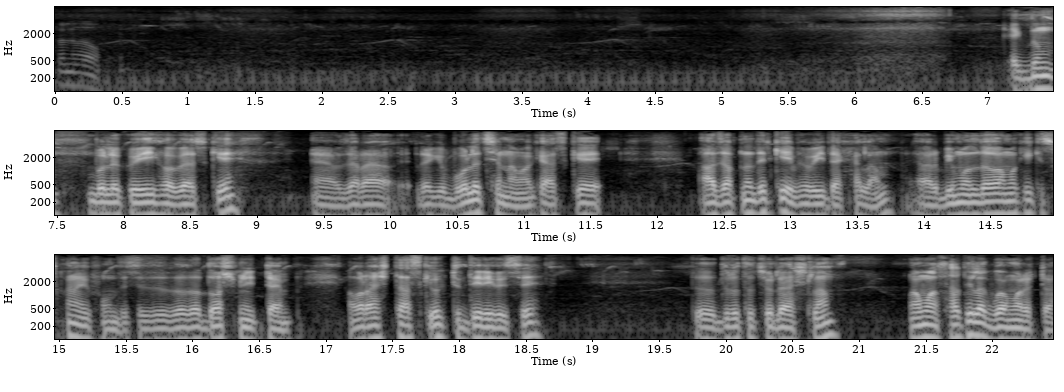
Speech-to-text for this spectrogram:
চলে যাও। একদম বলে কই হবে আজকে। যারা এটাকে বলেছেন আমাকে আজকে আজ আপনাদেরকে এভাবেই দেখালাম। আর বিমল দাও আমাকে কিছুক্ষণ আগে ফোন দিয়েছে যে দাদা দশ মিনিট টাইম আমার আসতে আজকেও একটু দেরি হয়েছে। তো দ্রুত চলে আসলাম। মামা সাথী লাগবো আমার একটা।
